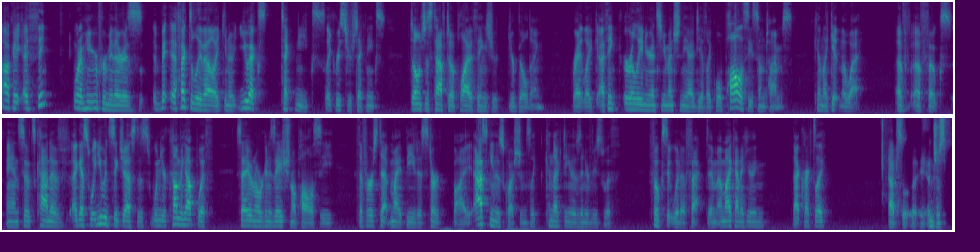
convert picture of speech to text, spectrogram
Okay, I think what I'm hearing from you there is effectively that like you know UX techniques, like research techniques, don't just have to apply to things you're you're building right? Like I think early in your answer you mentioned the idea of like, well, policy sometimes can like get in the way of, of folks. And so it's kind of I guess what you would suggest is when you're coming up with, say, an organizational policy, the first step might be to start by asking those questions, like conducting those interviews with folks it would affect. Am, am I kind of hearing that correctly? Absolutely, and just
